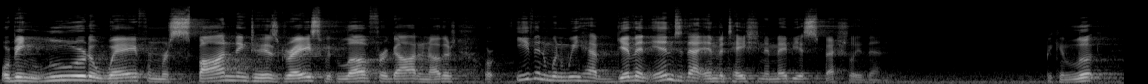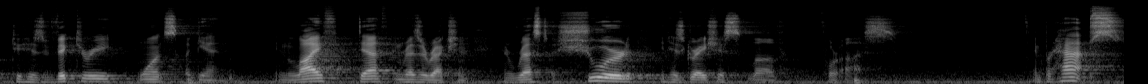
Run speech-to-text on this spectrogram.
or being lured away from responding to His grace with love for God and others, or even when we have given in to that invitation, and maybe especially then, we can look to His victory once again in life, death, and resurrection, and rest assured in His gracious love for us. And perhaps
